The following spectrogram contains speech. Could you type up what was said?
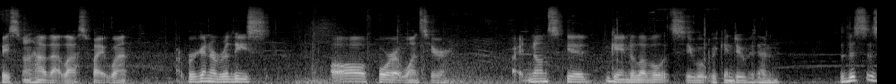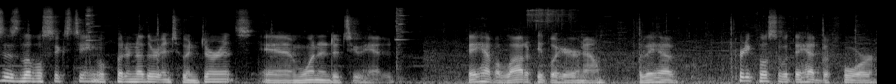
based on how that last fight went. Right, we're going to release all four at once here. Alright, non-skid gained a level. Let's see what we can do with him. So this is his level 16. We'll put another into endurance and one into two-handed. They have a lot of people here now. So they have pretty close to what they had before.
